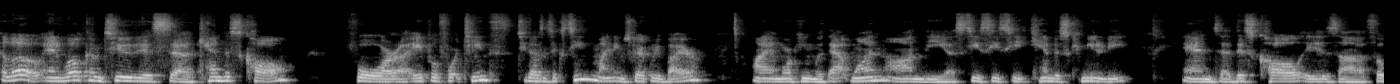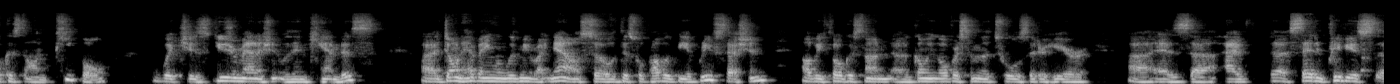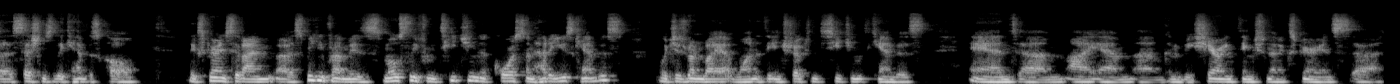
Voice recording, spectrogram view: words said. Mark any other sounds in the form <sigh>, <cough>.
Hello, and welcome to this uh, Canvas call for uh, April 14th, 2016. My name is Gregory Beyer. I am working with At @ONE on the uh, CCC Canvas community, and uh, this call is uh, focused on people, which is user management within Canvas. I don't have anyone with me right now, so this will probably be a brief session. I'll be focused on uh, going over some of the tools that are here. as I've said in previous sessions of the Canvas call, experience that I'm uh, speaking from is mostly from teaching a course on how to use Canvas, which is run by at @ONE at the Introduction to Teaching with Canvas. And um, I am um, going to be sharing things from that experience. Uh,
